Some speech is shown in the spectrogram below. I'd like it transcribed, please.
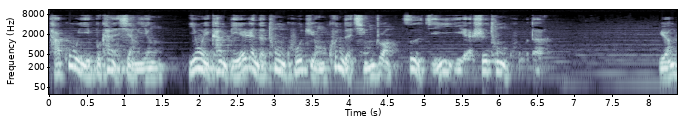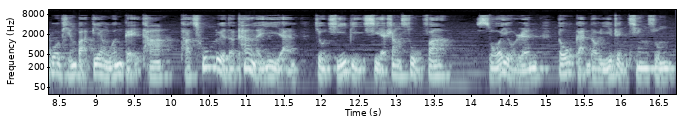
他故意不看项英，因为看别人的痛苦窘困的情状，自己也是痛苦的。袁国平把电文给他，他粗略的看了一眼，就提笔写上速发。所有人都感到一阵轻松，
